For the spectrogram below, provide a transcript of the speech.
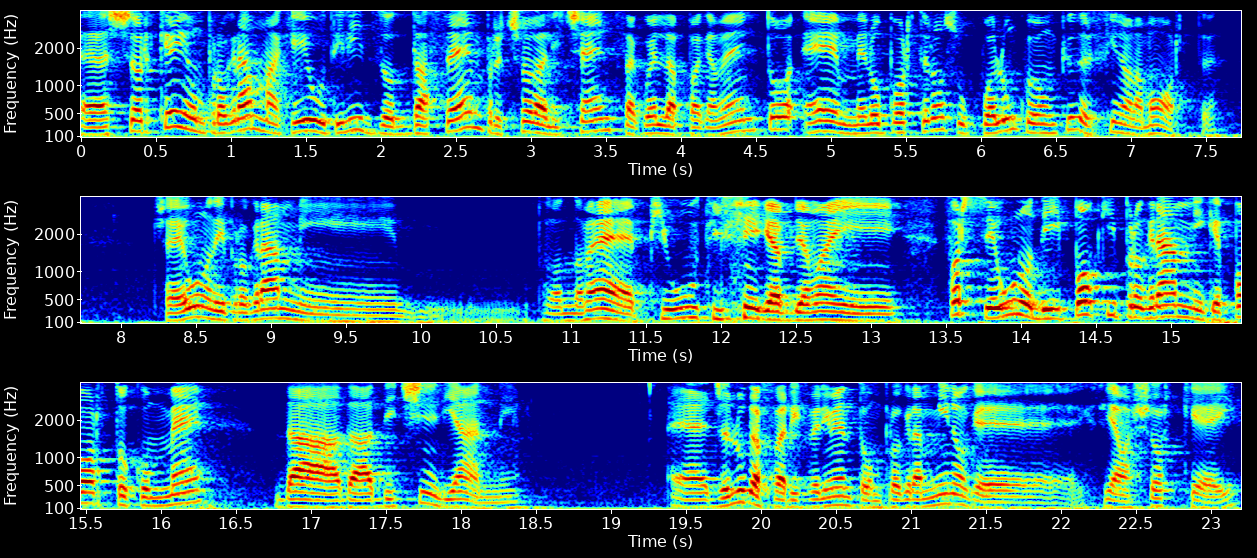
Eh, Shortkey è un programma che io utilizzo da sempre, ho la licenza, quella a pagamento e me lo porterò su qualunque computer fino alla morte. Cioè è uno dei programmi, secondo me, più utili che abbia mai... Forse uno dei pochi programmi che porto con me da, da decine di anni. Eh, Gianluca fa riferimento a un programmino che, si chiama Shortkey,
